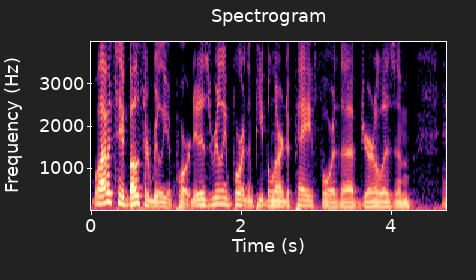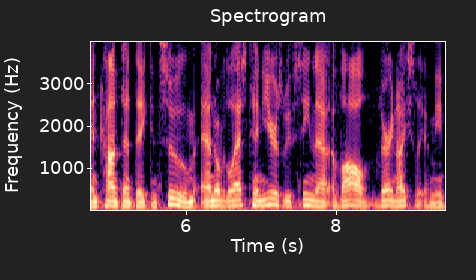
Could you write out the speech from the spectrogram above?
Well, I would say both are really important. It is really important that people learn to pay for the journalism and content they consume. And over the last 10 years, we've seen that evolve very nicely. I mean,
